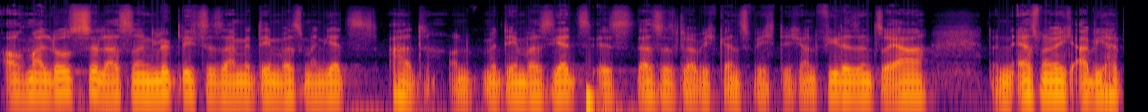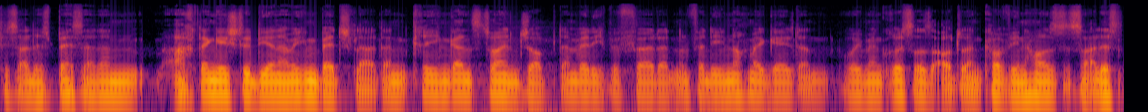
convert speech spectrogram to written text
auch mal loszulassen und glücklich zu sein mit dem, was man jetzt hat und mit dem, was jetzt ist, das ist, glaube ich, ganz wichtig. Und viele sind so, ja, dann erstmal, wenn ich Abi habe, ist alles besser. Dann, ach, dann gehe ich studieren, habe ich einen Bachelor, dann kriege ich einen ganz tollen Job, dann werde ich befördert, dann verdiene ich noch mehr Geld, dann hole ich mir ein größeres Auto, dann kaufe ich ein Haus, das ist alles.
